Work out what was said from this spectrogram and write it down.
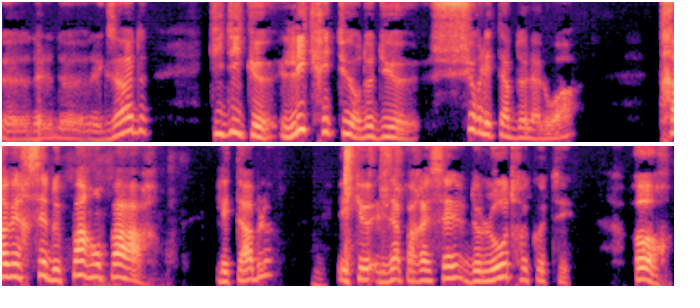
euh, de, l'Exode qui dit que l'écriture de Dieu sur les tables de la loi traversait de part en part les tables et qu'elles apparaissaient de l'autre côté. Or,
